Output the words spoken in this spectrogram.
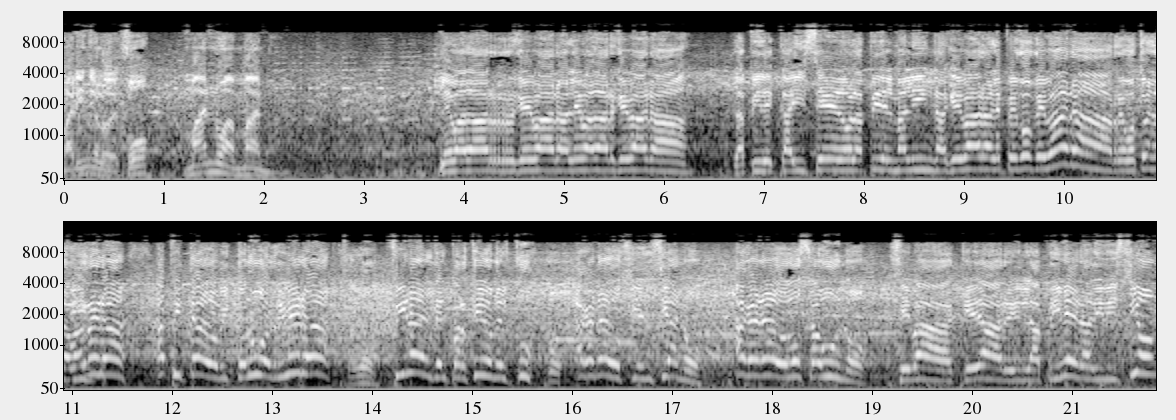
Mariño lo dejó mano a mano. Le va a dar Guevara, le va a dar Guevara. La pide Caicedo, la pide el Malinga, Guevara, le pegó Guevara, rebotó en la barrera, ha pitado Víctor Hugo Rivera. Final del partido en el Cusco. Ha ganado Cienciano, ha ganado 2 a 1. Se va a quedar en la primera división.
